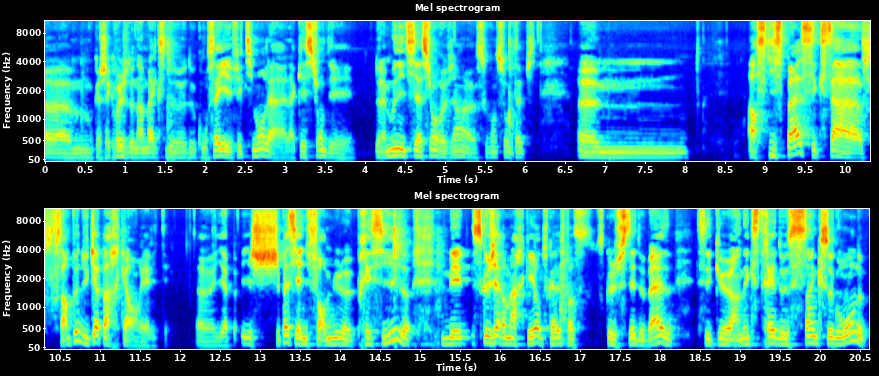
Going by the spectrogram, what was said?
Euh, donc à chaque fois, je donne un max de, de conseils. Et effectivement, la, la, question des, de la monétisation revient euh, souvent sur le tapis. Euh, alors, ce qui se passe, c'est que ça, c'est un peu du cas par cas en réalité. Euh, y a, je sais pas s'il y a une formule précise, mais ce que j'ai remarqué, en tout cas, enfin, ce que je sais de base, c'est qu'un extrait de 5 secondes,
